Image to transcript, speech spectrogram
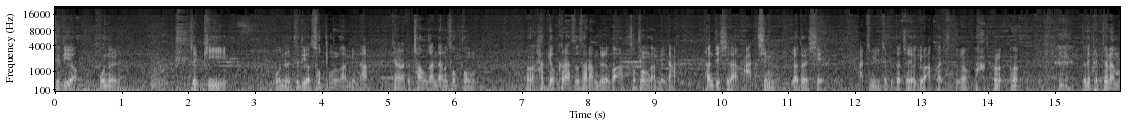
드디어 오늘 제 비 오늘 드디어 소풍을 갑니다. 태어나서 처음 간다는 소풍. 어, 학교 클래스 사람들과 소풍을 갑니다. 현지 시각 아침 8시. 아침 일찍부터 저 여기 와가지고요. 근데 베트남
